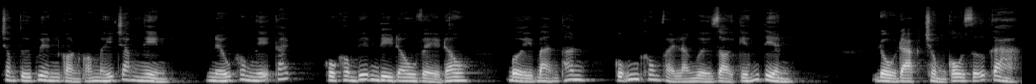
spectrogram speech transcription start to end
trong túi Quyên còn có mấy trăm nghìn, nếu không nghĩ cách, cô không biết đi đâu về đâu, bởi bản thân cũng không phải là người giỏi kiếm tiền. Đồ đạc chồng cô giữ cả,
